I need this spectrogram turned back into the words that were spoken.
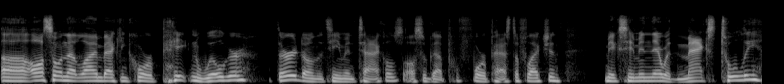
Uh, also in that linebacking core, Payton Wilgar, third on the team in tackles. Also got four pass deflections. Mix him in there with Max Tooley,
